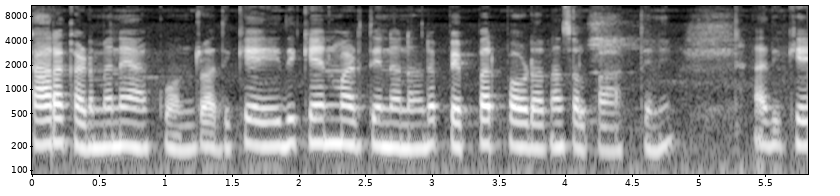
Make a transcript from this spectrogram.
ಖಾರ ಕಡಿಮೆನೇ ಹಾಕು ಅಂದರು ಅದಕ್ಕೆ ಇದಕ್ಕೆ ಏನು ಮಾಡ್ತೀನಿ ನಾನು ಅಂದರೆ ಪೆಪ್ಪರ್ ಪೌಡರ್ನ ಸ್ವಲ್ಪ ಹಾಕ್ತೀನಿ. ಅದಕ್ಕೆ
